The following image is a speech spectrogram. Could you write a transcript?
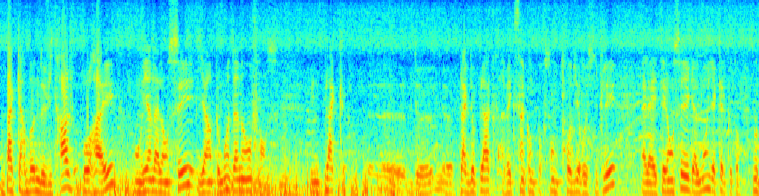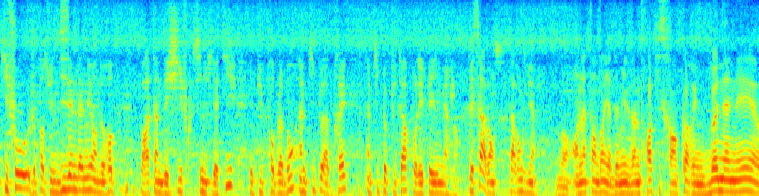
bas carbone de vitrage, Orae, on vient de la lancer il y a un peu moins d'un an en France. Une plaque euh, de, euh, plaque de plâtre avec 50% de produits recyclés, elle a été lancée également il y a quelques temps. Donc il faut, je pense, une dizaine d'années en Europe pour atteindre des chiffres significatifs, et puis probablement un petit peu après, un petit peu plus tard pour les pays émergents. Mais ça avance, ça avance bien. Bon, en attendant, il y a 2023 qui sera encore une bonne année euh,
